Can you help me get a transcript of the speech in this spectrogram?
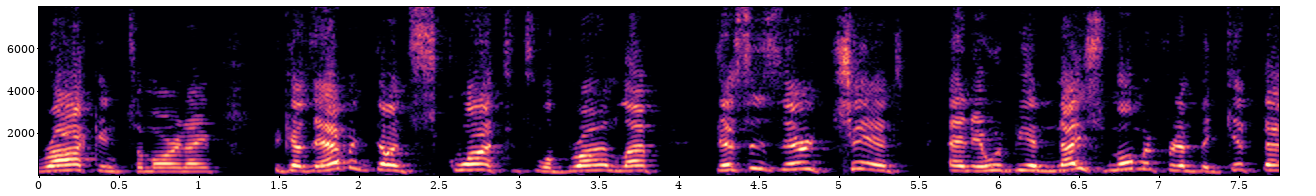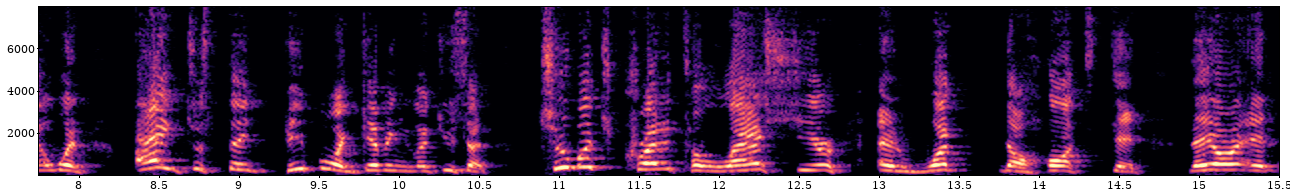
rocking tomorrow night because they haven't done squat since LeBron left. This is their chance, and it would be a nice moment for them to get that win. I just think people are giving, like you said, too much credit to last year and what the Hawks did. They are an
